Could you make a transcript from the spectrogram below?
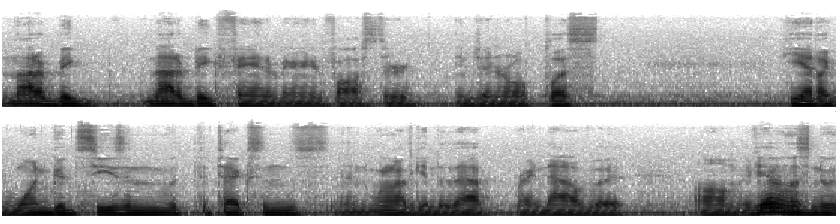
not a big not a big fan of Arian Foster in general. Plus, he had like one good season with the Texans, and we don't have to get into that right now. But um, if you haven't listened to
